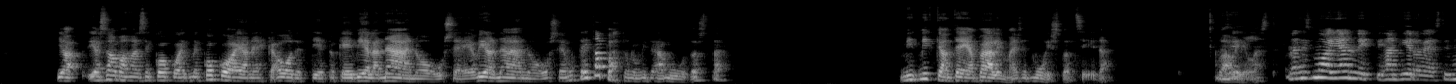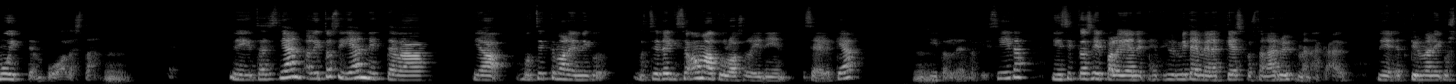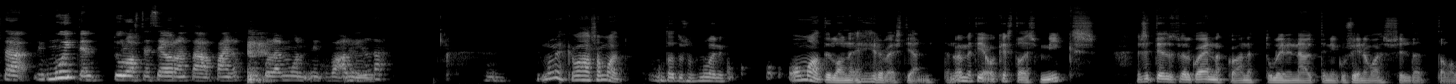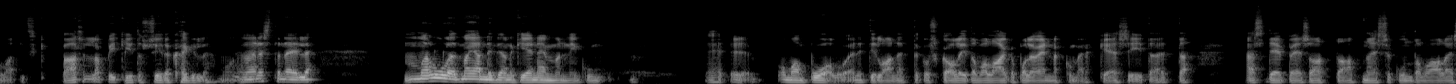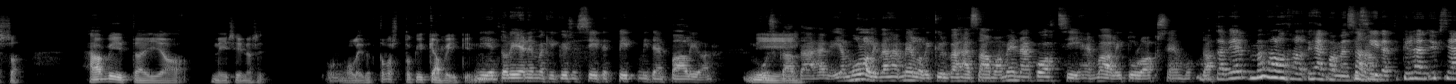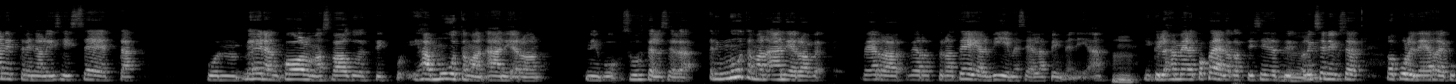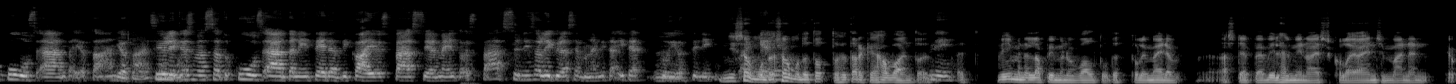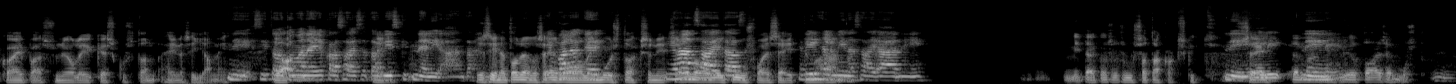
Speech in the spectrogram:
Ja, ja samahan se koko, että me koko ajan ehkä odotettiin, että okei, vielä nämä nousee ja vielä nämä nousee, mutta ei tapahtunut mitään muutosta. Mit, mitkä on teidän päällimmäiset muistot siitä vaaliillasta? No siis mua jännitti ihan hirveästi muiden puolesta. Mm. Niin, tai siis jän, oli tosi jännittävää, ja, mutta sitten mä olin niinku, mutta jotenkin se oma tulos oli niin selkeä, Mm. kiitollinen toki siitä, niin sitten tosi paljon jännitti, että miten meille keskustana ryhmänä käy. Niin, että kyllä mä niinku sitä niinku muiden tulosten seurantaa painottiin kuule mun niinku vaalilta. Mulla oli ehkä vähän sama, että mun täytyy sanoa, että mulla ei niinku oma tilanne ei hirveästi jännittänyt. En tiedä oikeastaan edes miksi. Ja sitten tietysti vielä kun ennakkoäänet tuli, niin näytti niinku siinä vaiheessa siltä, että tavallaan itsekin pääsen läpi. Kiitos siitä kaikille Mm. äänestäneille. Mä luulen, että mä jännitin ainakin enemmän niinku eh, eh, oman puolueeni tilannetta, koska oli tavallaan aika paljon ennakkomerkkejä siitä, että SDP saattaa näissä kuntavaaleissa hävitä ja niin siinä sitten valitettavasti toki kävikin. Niin, että oli enemmänkin kyse siitä, että pit, miten paljon niin. uskaltaa häviä. Ja mulla oli vähän, meillä oli kyllä vähän sama. Mennään kohta siihen vaalitulokseen, mutta... Mutta vielä, mä haluan sanoa yhden kommentin Sano. siitä, että kyllähän yksi jännittävinen oli siis se, että kun meidän kolmas valtuutettu ihan muutaman äänieron niin kuin suhteellisella, niin muutaman äänieron ve- verra, verrattuna teidän viimeiseen läpimenijään, Mm. niin kyllähän meillä koko ajan katsottiin siinä, että Mm. oliko se, niin se, lopullinen ero joku kuusi ääntä jotain. Jotain Tyylit, jos me olisi saatu kuusi ääntä, niin teidän vika ei olisi päässyt ja meiltä olisi päässyt, niin se oli kyllä semmoinen, mitä itse Mm. tuijotti. Niin, Niin se on, muuten, se on muuten totta, se tärkeä havainto. Että, Niin. että viimeinen läpimennyt valtuutettu oli meidän SDP Vilhelmiina Eskola ja ensimmäinen, joka ei päässyt, niin oli keskustan Heinäsen Jani. Niin, sitoutumainen, joka sai 154 ääntä. Ja siinä todella se Ja ero paljon- oli ja- muistaakseni, ja se ero oli taas- 6 vai Ja 7 Vilhelmiina ääntä. sai ääniä. Mitäkö se on ollut 127 Niin, eli- niin. jotain semmoista. Mm.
